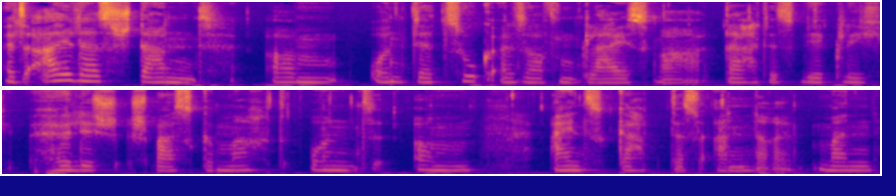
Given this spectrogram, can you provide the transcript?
als all das stand ähm, und der Zug also auf dem Gleis war, da hat es wirklich höllisch Spaß gemacht und ähm, eins gab das andere. Man,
